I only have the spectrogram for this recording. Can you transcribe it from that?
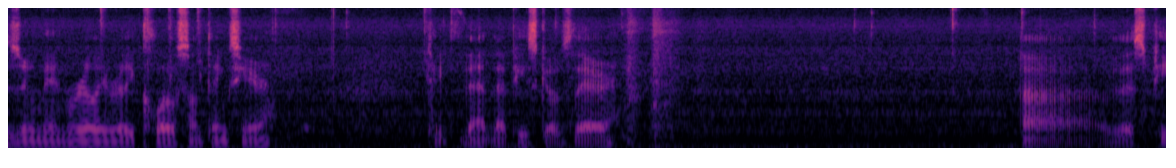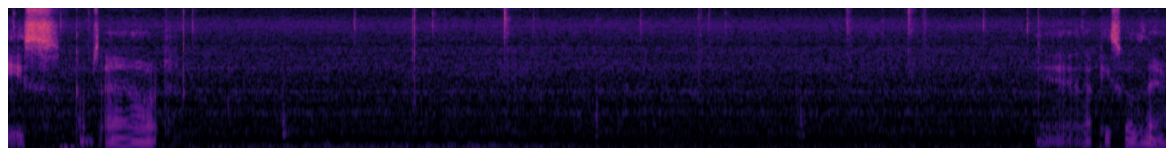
zoom in really, really close on things here. Take that, that piece goes there. Uh, this piece comes out. Yeah, that piece goes there.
